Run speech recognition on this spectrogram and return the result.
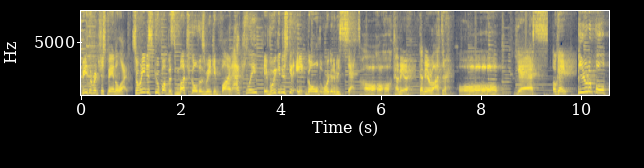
be the richest man alive. So we need to scoop up as much gold as we can find. Actually, if we can just get eight gold, we're going to be set. Oh, come here. Come here, Water. Oh, yes. Okay, beautiful.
